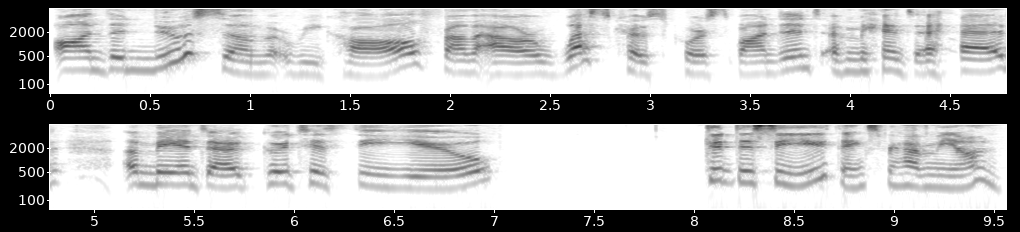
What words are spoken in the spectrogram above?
on the Newsom recall from our West Coast correspondent, Amanda Head. Amanda, good to see you. Good to see you. Thanks for having me on.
